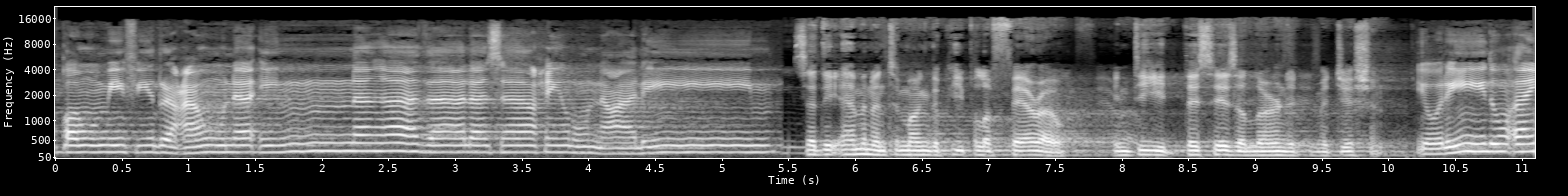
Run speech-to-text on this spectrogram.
قوم فرعون إن هذا لساحر عليم Said the eminent among the people of Pharaoh, Indeed, this is a learned magician. يريد أن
